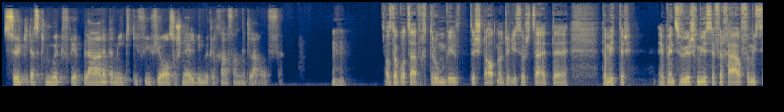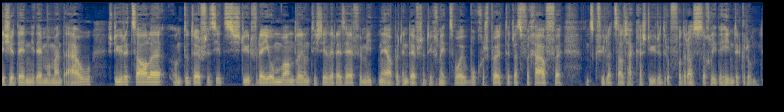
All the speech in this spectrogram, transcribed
sollte das genug früh planen, damit die fünf Jahre so schnell wie möglich anfangen zu laufen. Mhm. Also da geht es einfach darum, weil der Staat natürlich sonst sagt, äh, damit er wenn du es müssen verkaufen, müsstest du ja dann in dem Moment auch Steuern zahlen und du darfst es jetzt steuerfrei umwandeln und die stille Reserve mitnehmen, aber dann darfst du natürlich nicht zwei Wochen später das verkaufen und das Gefühl, du zahlst auch keine Steuern drauf, oder? Das ist so ein bisschen der Hintergrund.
